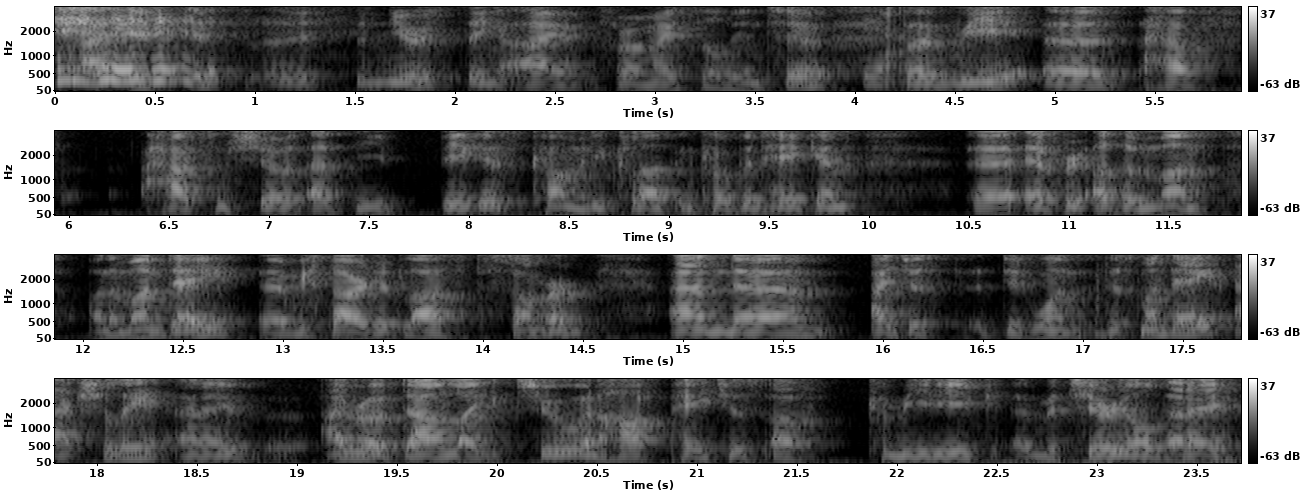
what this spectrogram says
it's, it's it's the newest thing I throw myself into. Yeah. But we uh, have had some shows at the biggest comedy club in Copenhagen. Uh, every other month on a Monday. Uh, we started last summer, and um, I just did one this Monday actually, and I I wrote down like two and a half pages of comedic uh, material that I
